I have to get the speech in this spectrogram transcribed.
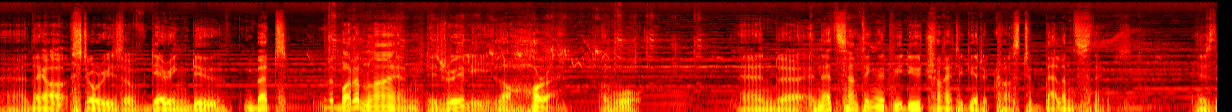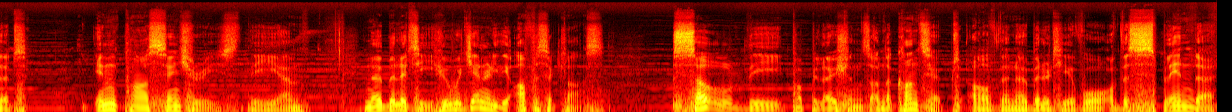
uh, they are stories of daring do, but the bottom line is really the horror of war, and uh, and that's something that we do try to get across to balance things. Is that in past centuries, the um, nobility, who were generally the officer class, sold the populations on the concept of the nobility of war, of the splendor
